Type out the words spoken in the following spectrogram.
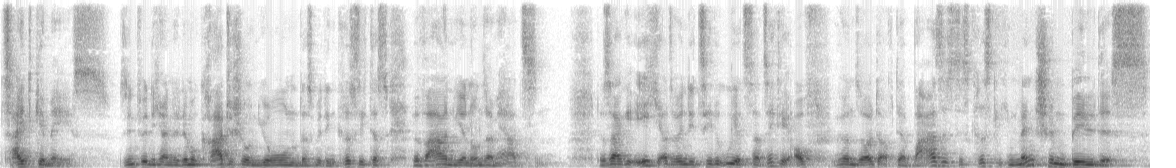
zeitgemäß? Sind wir nicht eine demokratische Union? Das mit den Christlich, das bewahren wir in unserem Herzen. Da sage ich, also wenn die CDU jetzt tatsächlich aufhören sollte, auf der Basis des christlichen Menschenbildes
